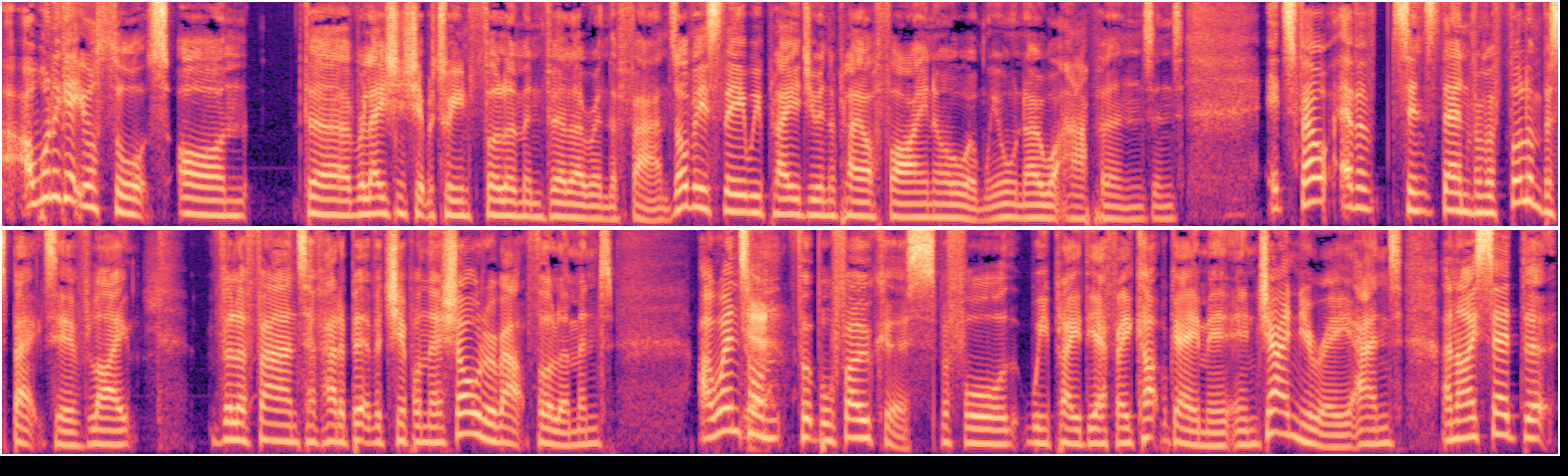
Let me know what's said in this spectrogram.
I want to get your thoughts on the relationship between Fulham and Villa and the fans. Obviously, we played you in the playoff final and we all know what happened. And it's felt ever since then, from a Fulham perspective, like Villa fans have had a bit of a chip on their shoulder about Fulham. And I went yeah. on Football Focus before we played the FA Cup game in, in January, and and I said that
